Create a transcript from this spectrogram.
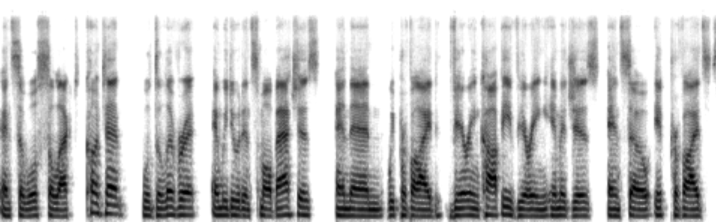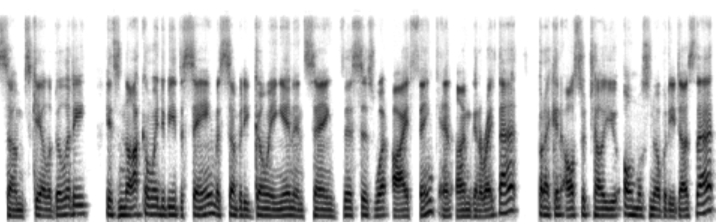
And so we'll select content, we'll deliver it, and we do it in small batches. And then we provide varying copy, varying images. And so it provides some scalability. It's not going to be the same as somebody going in and saying, This is what I think, and I'm going to write that. But I can also tell you almost nobody does that,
